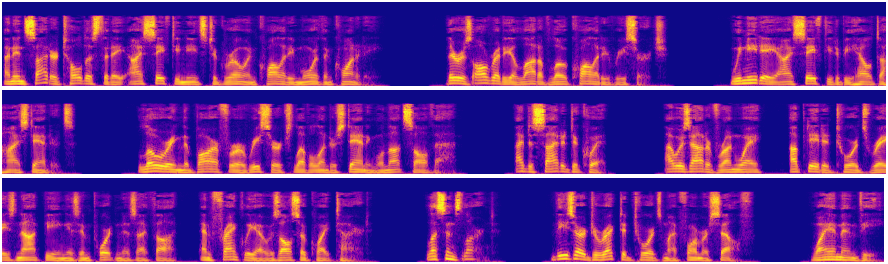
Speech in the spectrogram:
an insider told us that AI safety needs to grow in quality more than quantity. There is already a lot of low quality research. We need AI safety to be held to high standards. Lowering the bar for a research level understanding will not solve that. I decided to quit. I was out of runway, updated towards RAISE not being as important as I thought, and frankly, I was also quite tired. Lessons learned. These are directed towards my former self. YMMV.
